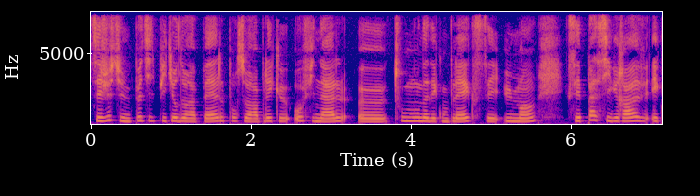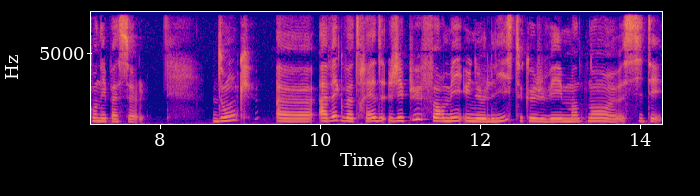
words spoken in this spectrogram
C'est juste une petite piqûre de rappel pour se rappeler que au final, euh, tout le monde a des complexes, c'est humain, c'est pas si grave et qu'on n'est pas seul. Donc, euh, avec votre aide, j'ai pu former une liste que je vais maintenant euh, citer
